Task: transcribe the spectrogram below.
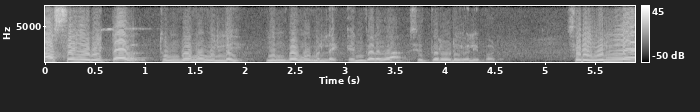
ஆசையை விட்டால் துன்பமும் இல்லை இன்பமும் இல்லை என்கிறதா சித்தருடைய வெளிப்பாடு. சரி இல்லை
